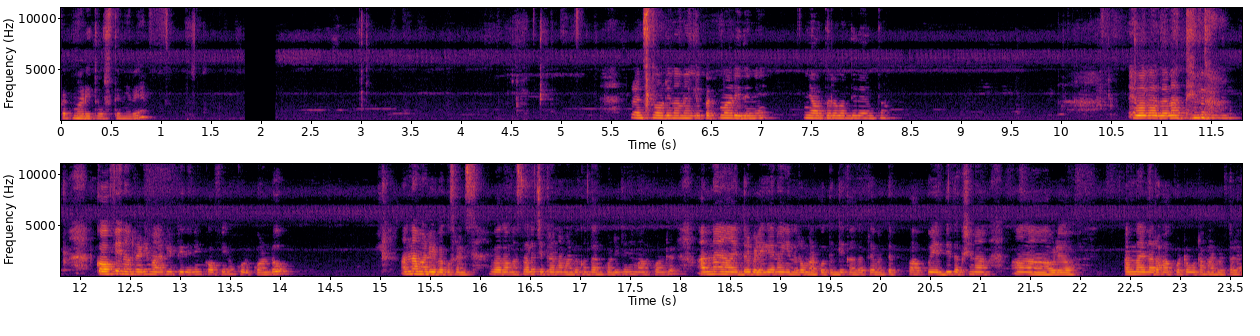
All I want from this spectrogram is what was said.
ಕಟ್ ಮಾಡಿ ತೋರಿಸ್ತೀನಿ ರೀ. ಫ್ರೆಂಡ್ಸ್ ನೋಡಿ ನಾನು ಇಲ್ಲಿ ಕಟ್ ಮಾಡಿದ್ದೀನಿ. ಯಾವ ಥರ ಬಂದಿದೆ ಅಂತ. ಇವಾಗ ಅದನ್ನು ತಿಂದು ಕಾಫಿನ ರೆಡಿ ಮಾಡಿಟ್ಟಿದ್ದೀನಿ ಕಾಫಿನ ಕುಡ್ಕೊಂಡು. ಅನ್ನ ಮಾಡಿರ್ಬೇಕು ಫ್ರೆಂಡ್ಸ್ ಇವಾಗ ಮಸಾಲೆ ಚಿತ್ರಾನ್ನ ಮಾಡ್ಬೇಕು ಅಂತ ಅನ್ಕೊಂಡಿದ್ದೀನಿ. ಮಾಡ್ಕೊಂಡ್ರೆ ಅನ್ನ ಇದ್ರೆ ಬೆಳಗ್ಗೆನೋ ಏನಾದ್ರು ಮಾಡ್ಕೊಂಡು ತಿನ್ನಕ್ಕಾಗತ್ತೆ ಮತ್ತು ಪಾಪು ಎದ್ದಿದ ತಕ್ಷಣ ಅವಳು ಅನ್ನ ಏನಾರು ಹಾಕ್ಕೊಟ್ರೆ ಊಟ ಮಾಡಿಬಿಡ್ತಾಳೆ.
